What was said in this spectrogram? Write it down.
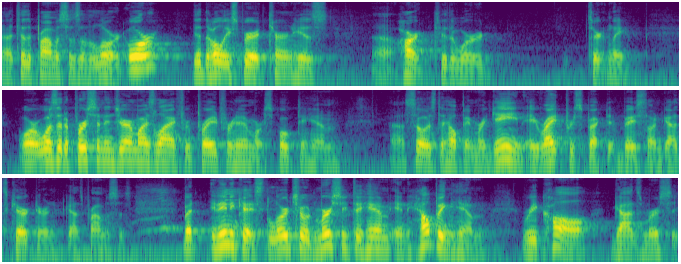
uh, to the promises of the Lord. Or did the Holy Spirit turn his uh, heart to the word? Certainly. Or was it a person in Jeremiah's life who prayed for him or spoke to him uh, so as to help him regain a right perspective based on God's character and God's promises? But in any case, the Lord showed mercy to him in helping him recall God's mercy.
